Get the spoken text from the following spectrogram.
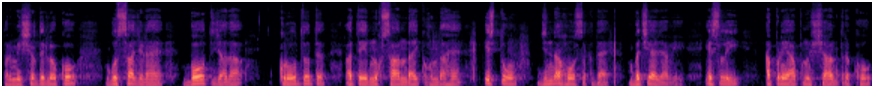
ਪਰਮੇਸ਼ਰ ਦੇ ਲੋਕੋ, ਗੁੱਸਾ ਜਿਹੜਾ ਹੈ ਬਹੁਤ ਜ਼ਿਆਦਾ ਕ੍ਰੋਧਤ ਅਤੇ ਨੁਕਸਾਨਦਾਇਕ ਹੁੰਦਾ ਹੈ। ਇਸ ਤੋਂ ਜਿੰਨਾ ਹੋ ਸਕਦਾ ਹੈ ਬਚਿਆ ਜਾਵੇ। ਇਸ ਲਈ ਆਪਣੇ ਆਪ ਨੂੰ ਸ਼ਾਂਤ ਰੱਖੋ,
